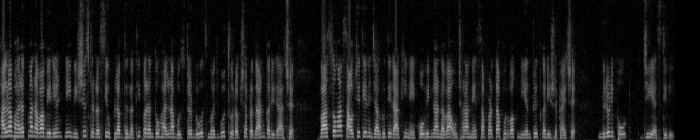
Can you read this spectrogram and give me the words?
હાલમાં ભારતમાં નવા વેરિયન્ટની વિશિષ્ટ રસી ઉપલબ્ધ નથી, પરંતુ હાલના બુસ્ટર ડોઝ મજબૂત સુરક્ષા પ્રદાન કરી રહ્યા છે. વાસ્તવમાં સાવચેતી અને જાગૃતિ રાખીને કોવિડના નવા ઉછાળાને સફળતાપૂર્વક નિયંત્રિત કરી શકાય છે. Bureau report, GSTV.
